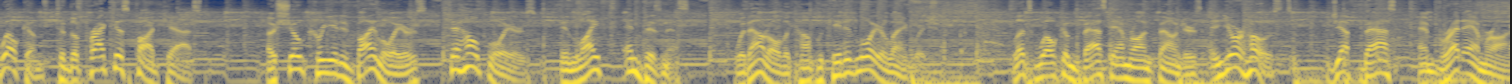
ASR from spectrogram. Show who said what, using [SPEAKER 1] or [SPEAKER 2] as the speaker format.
[SPEAKER 1] Welcome to the Practice Podcast, a show created by lawyers to help lawyers in life and business without all the complicated lawyer language. Let's welcome Bast Amron founders and your hosts, Jeff Bast and Brett Amron.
